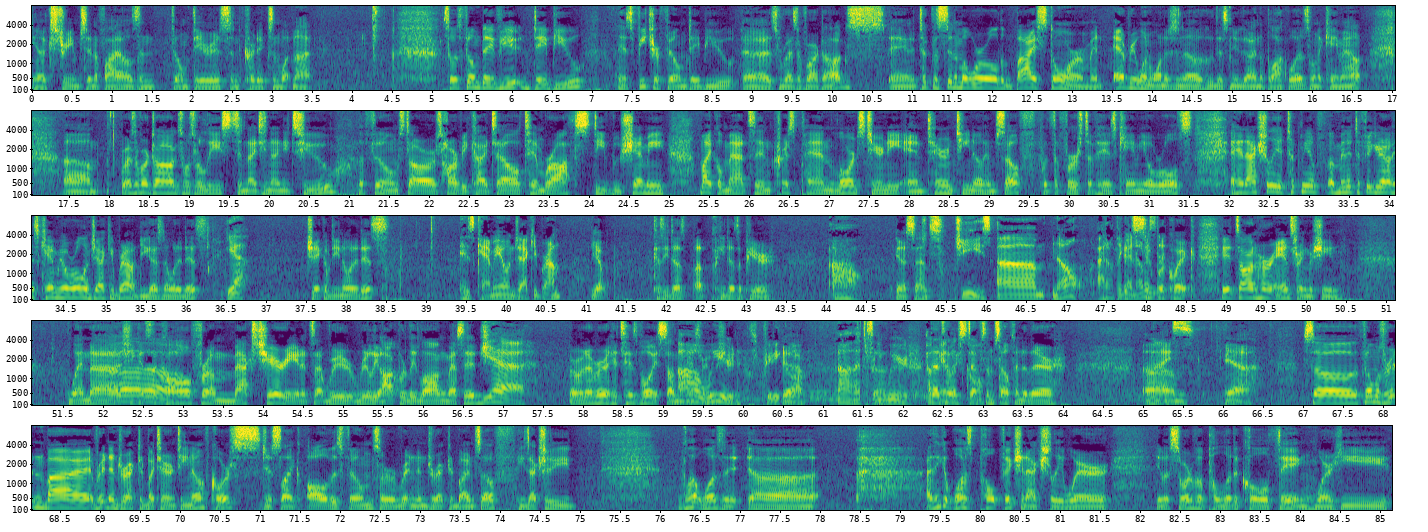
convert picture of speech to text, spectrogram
you know, extreme cinephiles and film theorists and critics and whatnot. So his film debut, debut his feature film debut uh, is Reservoir Dogs, and it took the cinema world by storm, and everyone wanted to know who this new guy in the block was when it came out. Um, Reservoir Dogs was released in 1992. The film stars Harvey Keitel, Tim Roth, Steve Buscemi, Michael Madsen, Chris Penn, Lawrence Tierney, and Tarantino himself, with the first of his cameo roles. And actually, it took me a, a minute to figure out his cameo role in Jackie Brown. Do you guys know what it is? yeah. Jacob, do you know what it is? His cameo in Jackie Brown. Yep, because he does uh, he does appear Oh, in a sense. jeez. Um, no, I don't think It's I noticed super it. quick. It's on her answering machine. When uh, she gets the Oh. call from Max Cherry, and it's that re- really awkwardly long message Yeah. or whatever, it's his voice on the Oh, answering weird. machine. It's pretty cool. Yeah, Oh, that's pretty So, weird. Okay, that's how he that's steps cool. himself into there. Um, Nice. Yeah. So the film was written by, written and directed by Tarantino, of course. Just like all of his films are written and directed by himself. He's actually, what was it? Uh, I think it was Pulp Fiction actually, where it was sort of a political thing where he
